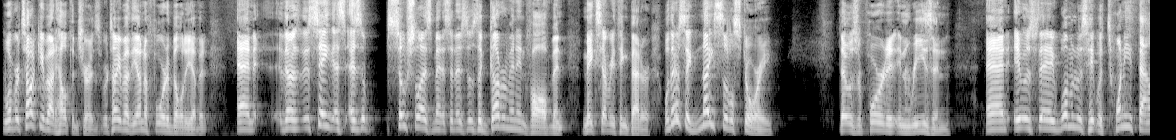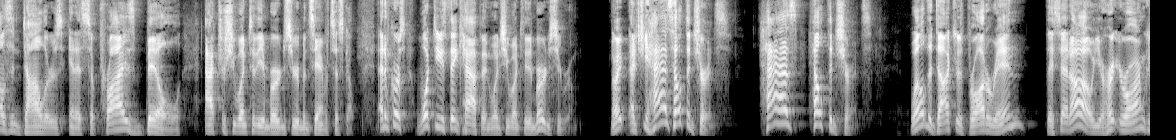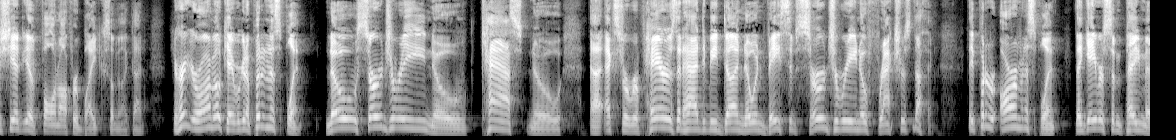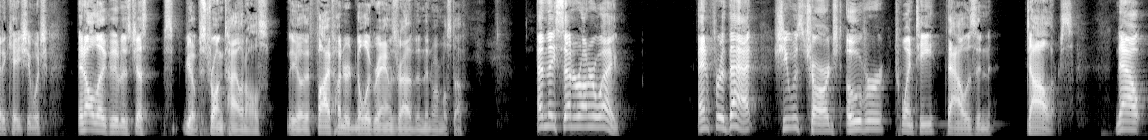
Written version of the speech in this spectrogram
when we're talking about health insurance, we're talking about the unaffordability of it. And they're, saying as, as a socialized medicine, as, as the government involvement makes everything better. Well, there's a nice little story that was reported in Reason. And it was a woman was hit with $20,000 in a surprise bill after she went to the emergency room in San Francisco. And of course, what do you think happened when she went to the emergency room? Right? And she has health insurance, has health insurance. Well, the doctors brought her in. They said, Oh, you hurt your arm because she had you know, fallen off her bike, something like that. You hurt your arm? Okay, we're going to put it in a splint. No surgery, no cast, no uh, extra repairs that had to be done, no invasive surgery, no fractures, nothing. They put her arm in a splint. They gave her some pain medication, which in all likelihood was just you know strong Tylenols, you know, the 500 milligrams rather than the normal stuff. And they sent her on her way. And for that, she was charged over $20,000. Now,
